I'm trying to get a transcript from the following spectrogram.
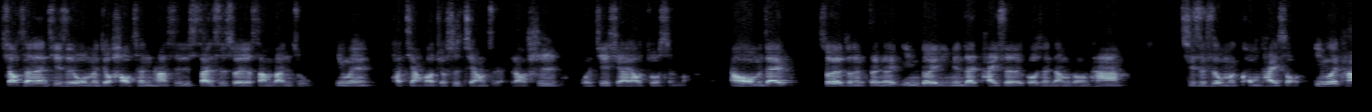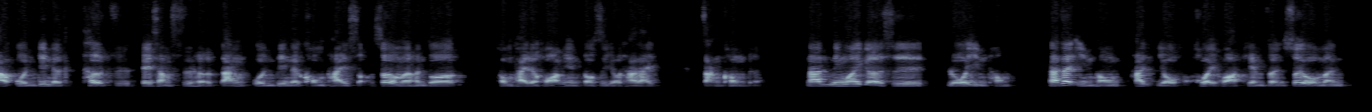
肖承恩其实我们就号称他是三十岁的上班族，因为他讲话就是这样子。老师，我接下来要做什么？然后我们在所有整整个营队里面，在拍摄的过程当中，他其实是我们空拍手，因为它稳定的特质非常适合当稳定的空拍手，所以我们很多空拍的画面都是由他来掌控的。那另外一个是罗颖彤。那在影童，他有绘画天分，所以我们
